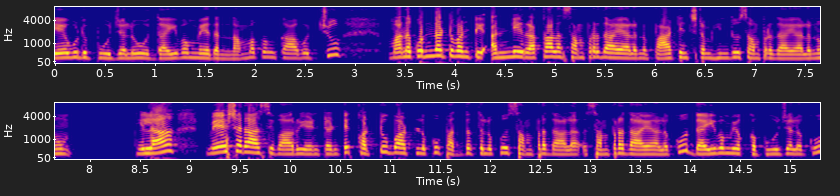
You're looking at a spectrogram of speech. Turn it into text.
దేవుడి పూజలు దైవం మీద నమ్మకం కావచ్చు. మనకున్నటువంటి అన్ని రకాల సంప్రదాయాలను పాటించడం హిందూ సంప్రదాయాలను ఇలా మేషరాశి వారు ఏంటంటే కట్టుబాట్లకు పద్ధతులకు సంప్రదాయ సంప్రదాయాలకు దైవం యొక్క పూజలకు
